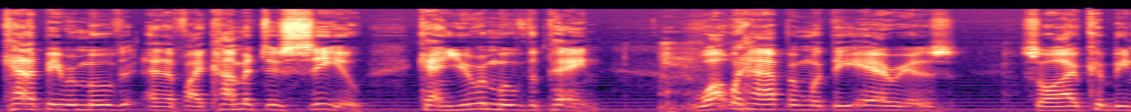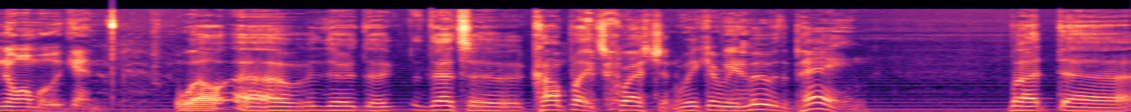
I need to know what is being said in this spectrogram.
can it be removed and if I come in to see you, can you remove the pain? What would happen with the areas so I could be normal again? Well, uh, the, the, that's a complex question. We can Yeah. remove the pain, but uh,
